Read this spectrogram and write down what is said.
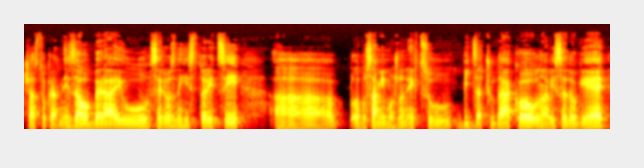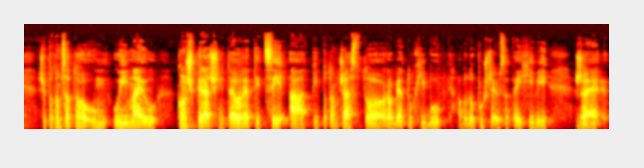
častokrát nezaoberajú, seriózni historici, a, lebo sami možno nechcú byť za čudákov. No a výsledok je, že potom sa toho um, ujímajú konšpirační teoretici a tí potom často robia tú chybu, alebo dopúšťajú sa tej chyby, že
